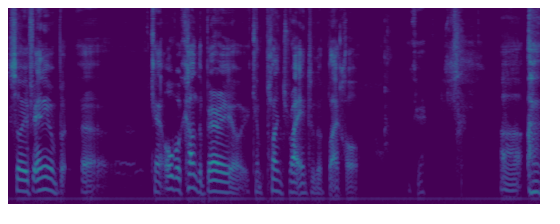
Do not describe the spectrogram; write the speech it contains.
So if any uh, can overcome the barrier, it can plunge right into the black hole. Okay. Uh,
